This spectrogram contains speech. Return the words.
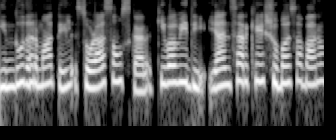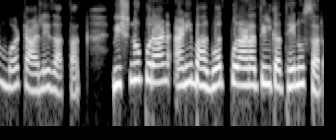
हिंदू धर्मातील सोळा संस्कार किंवा विधी यांसारखे शुभ समारंभ टाळले जातात. विष्णू पुराण आणि भागवत पुराणातील कथेनुसार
